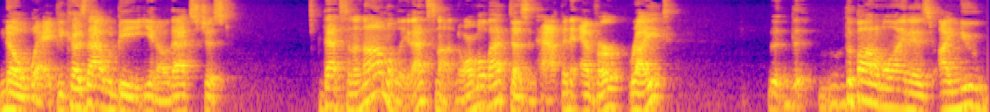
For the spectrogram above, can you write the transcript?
No way, because that would be, you know, that's just, that's an anomaly. That's not normal. That doesn't happen ever, right? The, the, the bottom line is, I knew,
